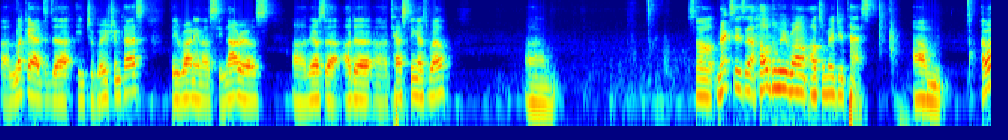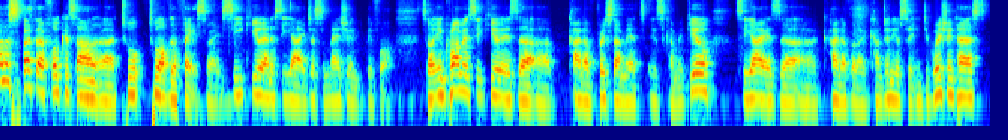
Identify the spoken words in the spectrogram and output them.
uh, look at the integration test. They run in scenarios uh, there's uh, other uh, testing as well. Um, so next is how do we run automated tests? Um, I want to specify focus on uh, two, two of the phase, right? CQ and CI, just mentioned before. So in Chromium, CQ is a, a kind of pre-submit is commit queue. CI is a, a, kind of like continuous integration test.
